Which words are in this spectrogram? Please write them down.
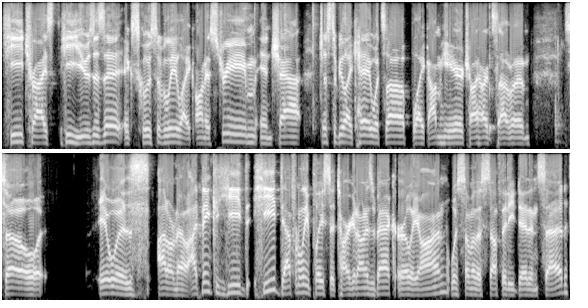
he tries, he uses it exclusively like on his stream, in chat, just to be like, hey, what's up? Like, I'm here, try hard seven. So it was i don't know i think he he definitely placed a target on his back early on with some of the stuff that he did and said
